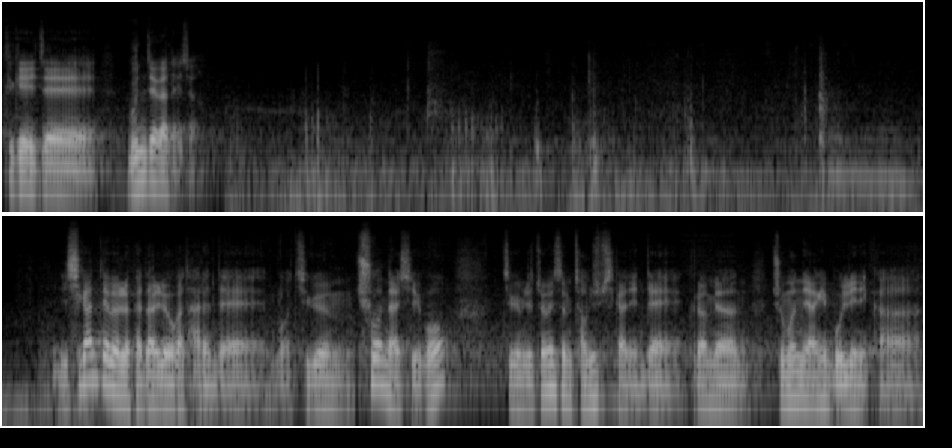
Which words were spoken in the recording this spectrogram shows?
그게 이제 문제가 되죠. 시간대별로 배달료가 다른데 뭐 지금 추운 날씨고 지금 이제 좀 있으면 점심 시간인데 그러면 주문량이 몰리니까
